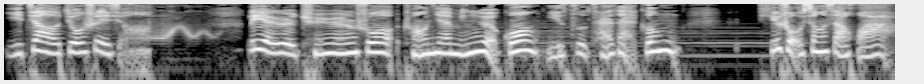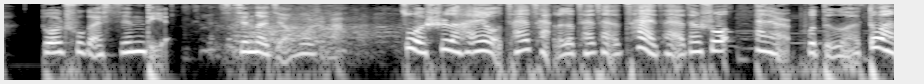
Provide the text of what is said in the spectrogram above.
一觉就睡醒，烈日群云说：“床前明月光，疑似彩彩更，提手向下滑，多出个新底新的节目是吧？”作诗的还有彩彩了个彩彩的菜菜，他说：“爱而不得，断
